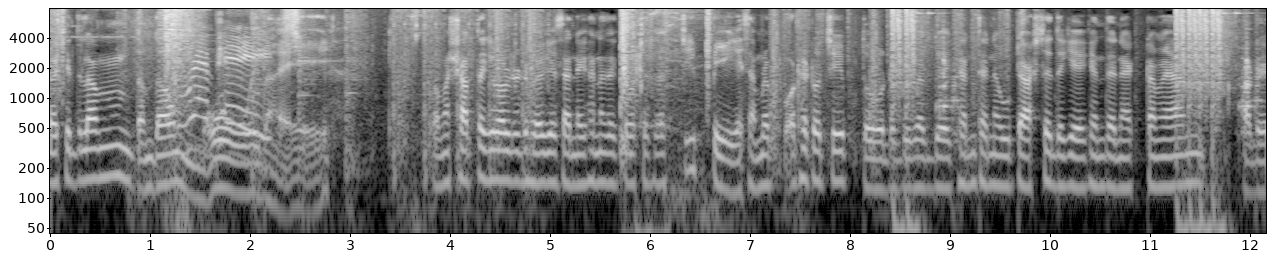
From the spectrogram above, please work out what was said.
রেখে দিলাম। দাম দাম। ও ভাই। আমার সাতটা কিলো অলরেডি হয়ে গেছে আর এখানে দেখতে পাচ্ছি চিপ পেয়ে গেছে। আমরা পটেটো চিপ তো ওটা ডিভাইভ দিয়ে এখান থেকে উঠে আসতে দেখি এখান থেকে একটা ম্যান আরে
